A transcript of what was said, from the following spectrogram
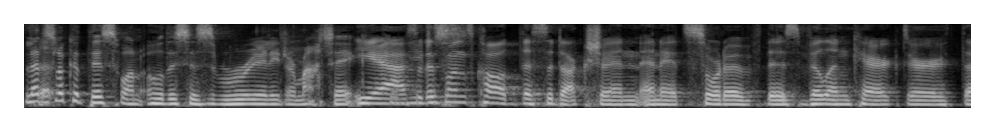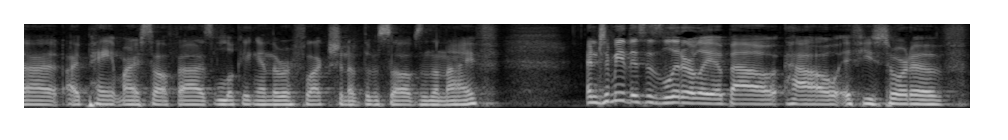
Let's uh, look at this one. Oh, this is really dramatic. Yeah, Can so this just- one's called The Seduction, and it's sort of this villain character that I paint myself as looking in the reflection of themselves in the knife. And to me, this is literally about how if you sort of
